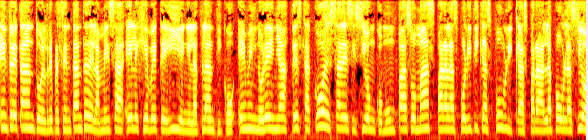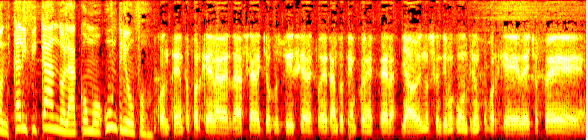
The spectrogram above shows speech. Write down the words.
entre tanto, el representante de la mesa LGBTI en el Atlántico, Emil Noreña, destacó esta decisión como un paso más para las políticas públicas para la población, calificándola como un triunfo. Contento porque la verdad se ha hecho justicia después de tanto tiempo en espera. Ya hoy nos sentimos como un triunfo porque de hecho fue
